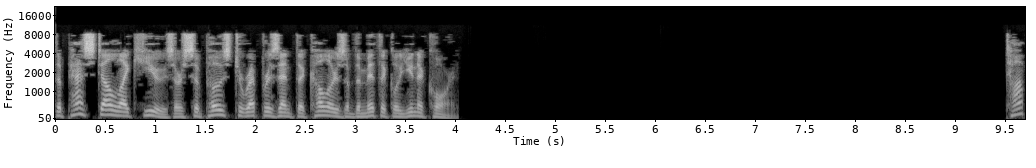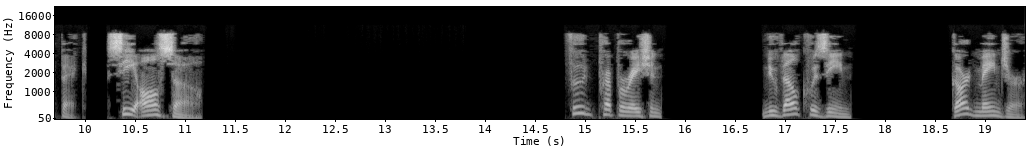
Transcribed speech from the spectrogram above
The pastel-like hues are supposed to represent the colors of the mythical unicorn. See also Food preparation Nouvelle cuisine Garde manger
